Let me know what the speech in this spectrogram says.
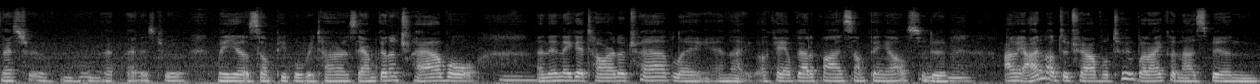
That's true. Mm-hmm. That, that is true. I mean, you know, some people retire and say, I'm going to travel. Mm-hmm. And then they get tired of traveling. And like, okay, I've got to find something else to do. Mm-hmm. I mean, I love to travel too, but I could not spend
